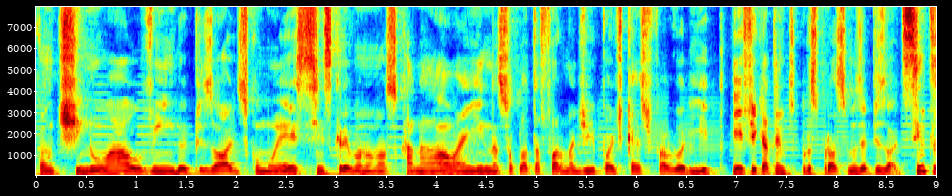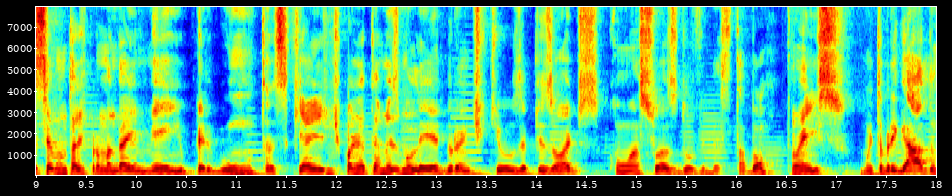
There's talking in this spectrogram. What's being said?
continuar ouvindo episódios como esse, se inscreva no nosso canal aí, na sua plataforma de podcast favorito. E fique atento para os próximos episódios. Sinta-se à vontade para mandar e-mail, perguntas, que aí a gente pode até mesmo ler durante que os episódios com as suas dúvidas, tá bom? Então é isso. Muito obrigado,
